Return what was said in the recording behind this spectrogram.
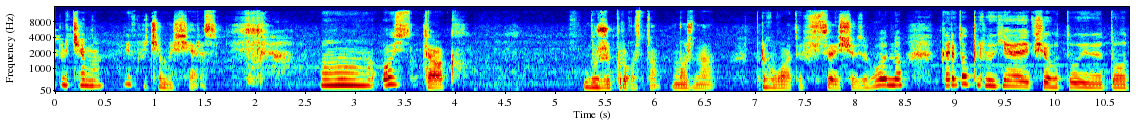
включимо і включимо ще раз. Ось так. Дуже просто можна приготувати все, що завгодно. Картоплю я, якщо готую, то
